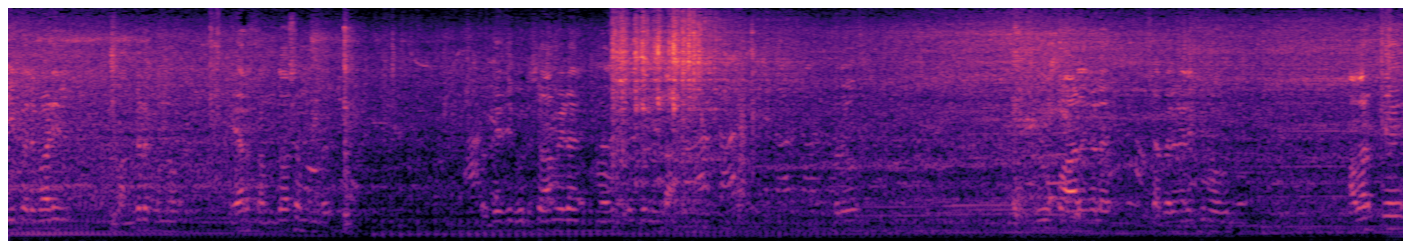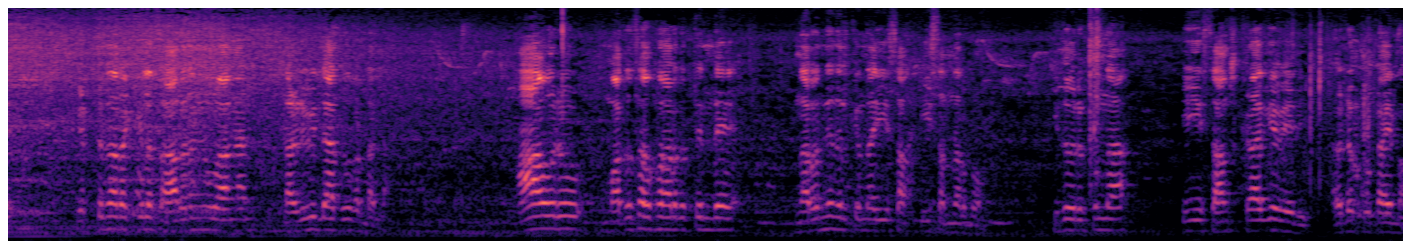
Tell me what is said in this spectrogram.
ഈ പരിപാടിയിൽ പങ്കെടുക്കുന്നു. ഏറെ സന്തോഷമുണ്ട്. പ്രത്യേകിച്ച് ഗുരുസ്വാമിയുടെ നേതൃത്വത്തിലുള്ള ഒരു ഗ്രൂപ്പ് ആളുകൾ ശബരിമലയ്ക്ക് പോകുന്നു. അവർക്ക് കെട്ടുനിറയ്ക്കുള്ള സാധനങ്ങൾ വാങ്ങാൻ കഴിവില്ലാത്തത് കൊണ്ടല്ല. ആ ഒരു മതസൗഹാർദ്ദത്തിന്റെ നിറഞ്ഞു നിൽക്കുന്ന ഈ ഈ സന്ദർഭം ഇതൊരുക്കുന്ന ഈ സാംസ്കാരിക വേദി അവരുടെ കൂട്ടായ്മ.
